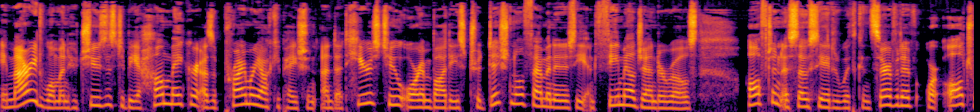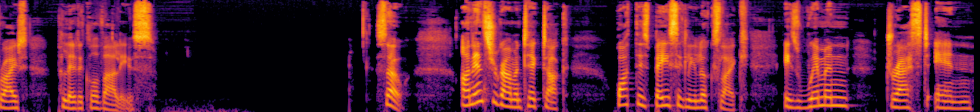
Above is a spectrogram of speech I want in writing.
a married woman who chooses to be a homemaker as a primary occupation and adheres to or embodies traditional femininity and female gender roles, often associated with conservative or alt right political values. So, on Instagram and TikTok, what this basically looks like is women dressed in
